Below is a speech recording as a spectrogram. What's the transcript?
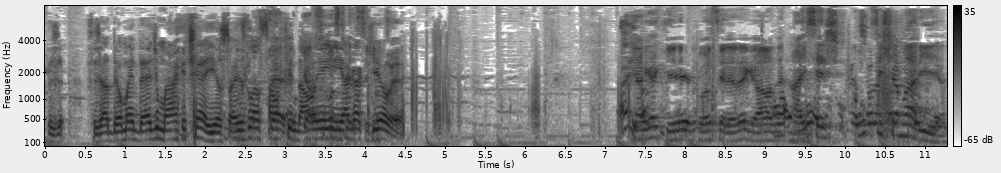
Você já, você já deu uma ideia de marketing aí. É só eles lançar o final em você- HQ, você- ué. Aí, Em. HQ, pô, seria legal, né? Aí vocês, como se chamaria?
